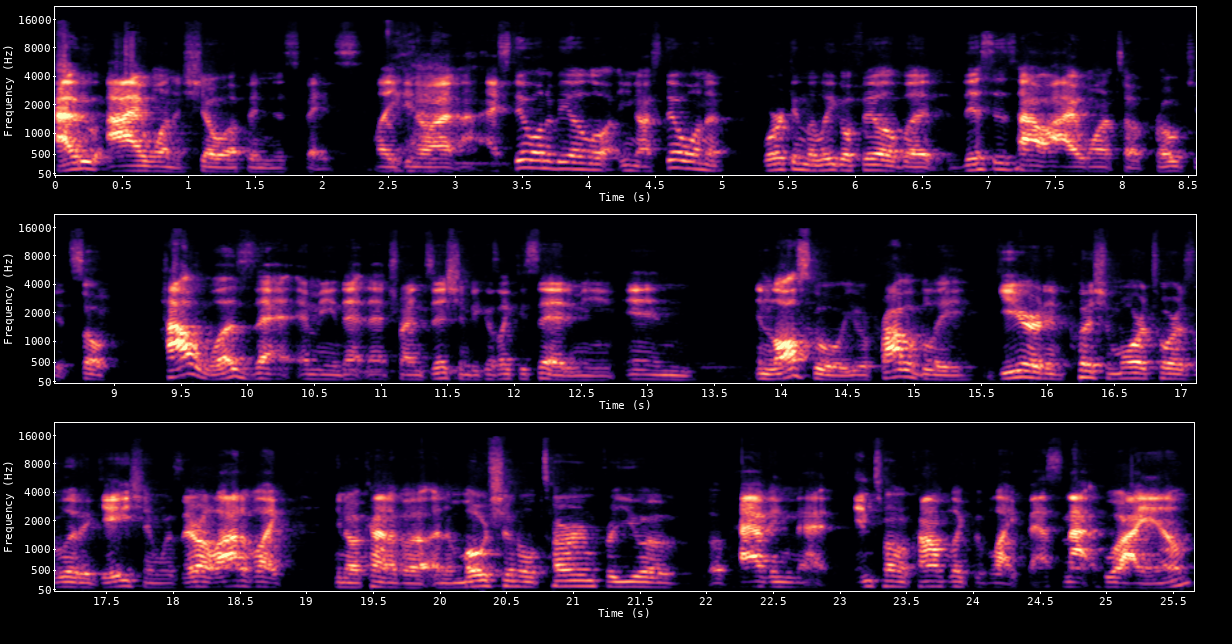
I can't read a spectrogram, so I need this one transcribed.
how do I want to show up in this space? Like, yeah. you know, I, I still want to be a little, you know, I still want to work in the legal field, but this is how I want to approach it. So how was that? I mean, that that transition, because like you said, I mean, in in law school, you were probably geared and pushed more towards litigation. Was there a lot of like, you know, kind of a, an emotional turn for you of of having that internal conflict of like, that's not who I am?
